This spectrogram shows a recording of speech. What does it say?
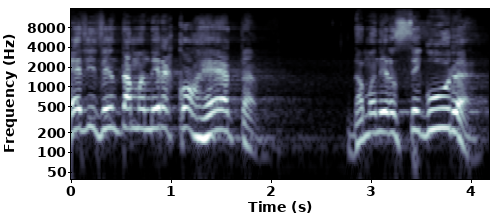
é vivendo da maneira correta, da maneira segura.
